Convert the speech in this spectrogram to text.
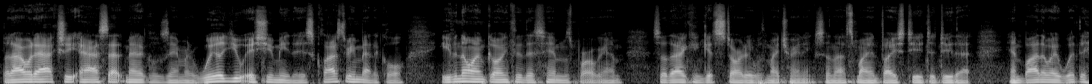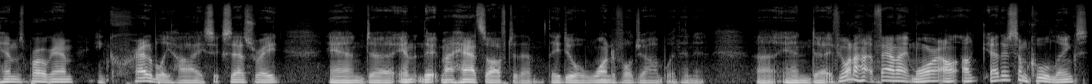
but I would actually ask that medical examiner, will you issue me this class three medical, even though I'm going through this HIMS program, so that I can get started with my training? So that's my advice to you to do that. And by the way, with the HIMS program, incredibly high success rate, and uh, and my hats off to them. They do a wonderful job within it. Uh, and uh, if you want to find out more, I'll, I'll, there's some cool links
